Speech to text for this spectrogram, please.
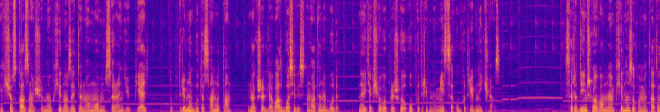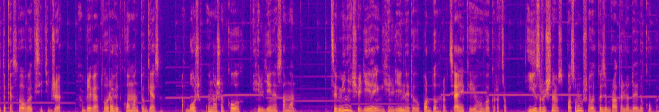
Якщо сказано, що необхідно зайти на умовну Серендію 5, то потрібно бути саме там, інакше для вас босів існувати не буде, навіть якщо ви прийшли у потрібне місце у потрібний час. Серед іншого, вам необхідно запам'ятати таке слово як CTG, абревіатура від Command Together, або ж у наших колах гільдійний самон. Це вміння, що діє як гільдійний телепорт до гравця, який його використав, і є зручним способом швидко зібрати людей докупи.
